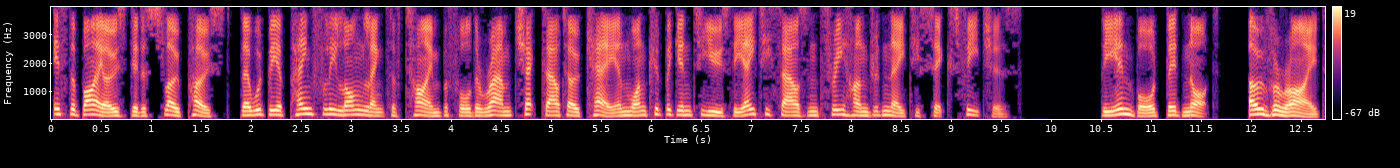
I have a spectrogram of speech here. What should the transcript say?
If the BIOS did a slow post, there would be a painfully long length of time before the RAM checked out OK and one could begin to use the 80386 features. The inboard did not override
